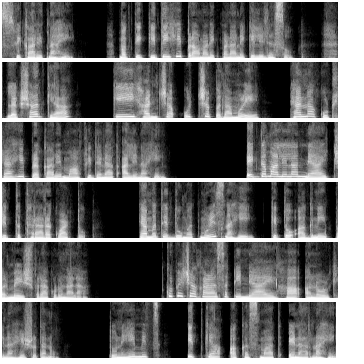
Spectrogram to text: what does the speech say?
स्वीकारित नाही. मग ती कितीही प्रामाणिकपणाने केलेली असो लक्षात घ्या की ह्यांच्या उच्च पदामुळे ह्यांना कुठल्याही प्रकारे माफी देण्यात आली नाही. एकदम आलेला न्याय चित्तथरारक वाटतो. यामध्ये दुमत मुळीच नाही की तो अग्नी परमेश्वराकडून आला. कृपेच्या काळासाठी न्याय हा अनोळखी नाही श्रोतानो. तो नेहमीच इतक्या अकस्मात येणार नाही.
